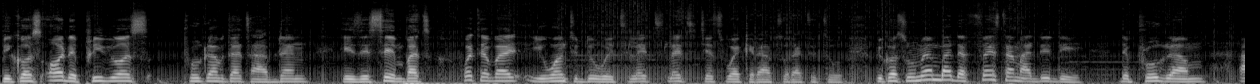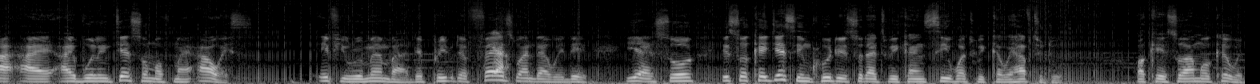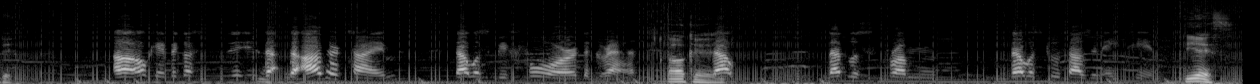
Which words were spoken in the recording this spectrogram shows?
because all the previous programs that I've done is the same, but whatever you want to do with, let's, let's just work it out so that it will. Because remember, the first time I did the, the program, I, I, I volunteered some of my hours. If you remember, the, pre the first one that we did. Yeah, so it's okay, just include it so that we can see what we, can, we have to do. Okay, so I'm okay with it. Uh, okay, because the, the, the other time, that was before the grant. Okay. That that was from that was 2018. yes.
